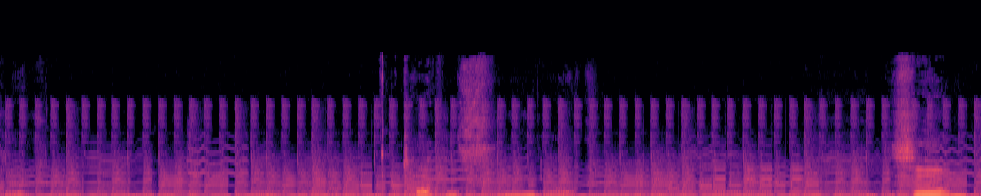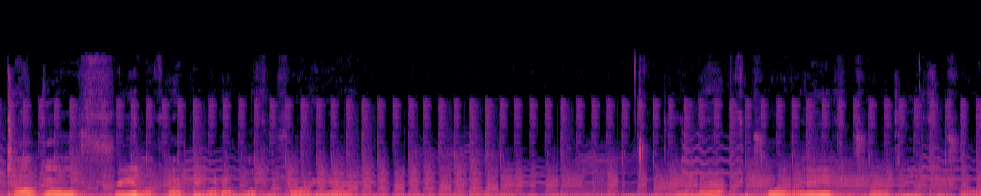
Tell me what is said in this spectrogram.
click. Toggle free look. So, toggle free look might be what I'm looking for here. View map, control A, control D, control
